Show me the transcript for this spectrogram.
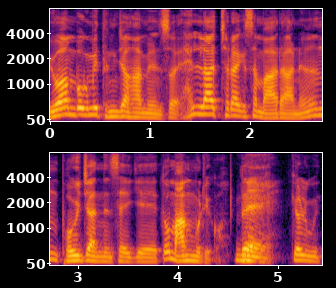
요한복음이 등장하면서 헬라 철학에서 말하는 보이지 않는 세계의 또 만물이고 네. 네, 결국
